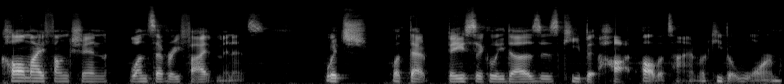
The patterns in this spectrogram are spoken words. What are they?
call my function once every five minutes, which what that basically does is keep it hot all the time or keep it warm.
